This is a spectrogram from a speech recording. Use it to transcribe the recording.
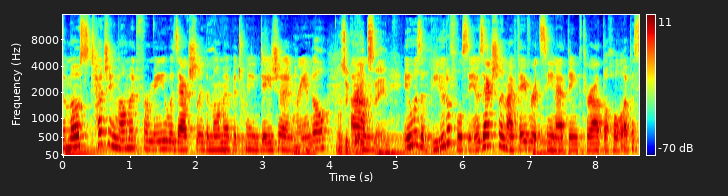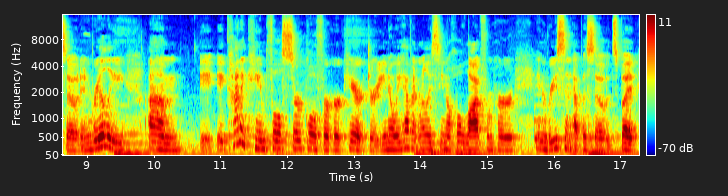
the most touching moment for me was actually the moment between Deja and mm-hmm. Randall. It was a great um, scene. It was a beautiful scene. It was actually my favorite scene, I think, throughout the whole episode. And really, um, it, it kind of came full circle for her character. You know, we haven't really seen a whole lot from her in recent episodes, but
